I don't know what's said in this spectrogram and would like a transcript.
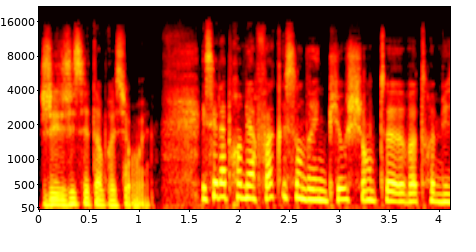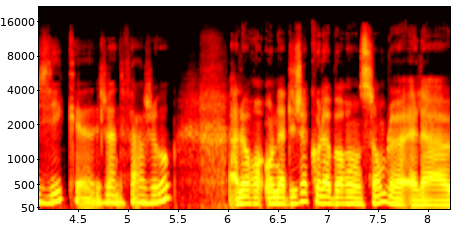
j'ai cette impression. Ouais. Et c'est la première fois que Sandrine Pio chante votre musique, Joanne Fargeau? Alors, on a déjà collaboré ensemble. Elle a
